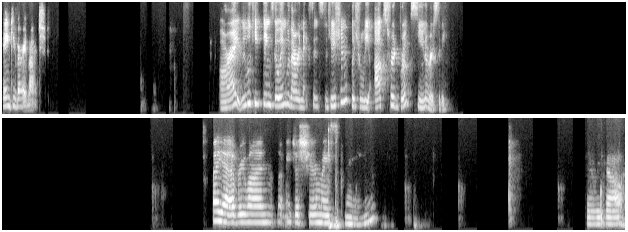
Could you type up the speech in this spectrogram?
Thank you very much. All right, we will keep things going with our next institution, which will be Oxford Brookes University. Hiya, everyone. Let me just share my screen. There we go.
